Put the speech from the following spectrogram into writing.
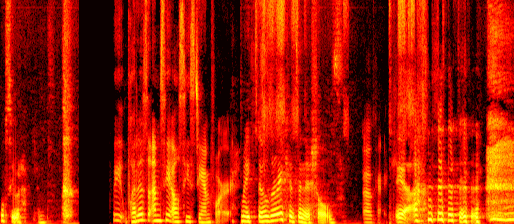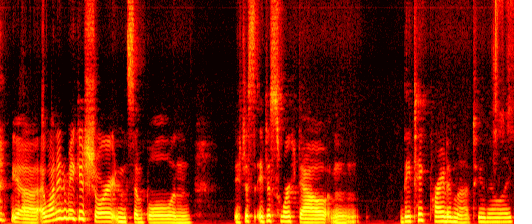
We'll see what happens. Wait, what does MCLC stand for? Like those are my kids' initials. Okay. Yeah. yeah. I wanted to make it short and simple and it just it just worked out and they take pride in that too. They're like,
